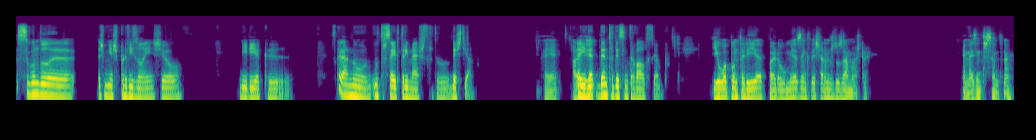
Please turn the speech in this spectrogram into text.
segundo uh, as minhas previsões, eu diria que se calhar no, no terceiro trimestre do, deste ano. É. Olha, Aí, eu, dentro desse intervalo de tempo. Eu apontaria para o mês em que deixarmos de usar máscara. É mais interessante, não é?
